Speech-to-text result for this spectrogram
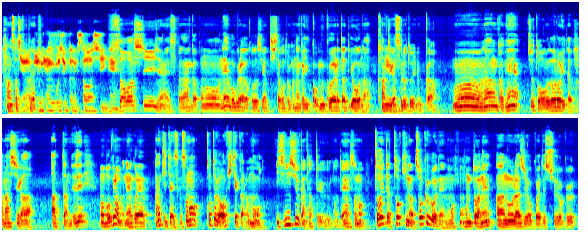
話させいや、ていただきたい250回にふさわしいね。ふ。さわしいじゃないですか。なんかこのね僕らが今年やってきたことがなんか一個報われたような感じがするというか。うーんなんかねちょっと驚いた話があったんで。で、まあ、僕らもねこれなんて言ったらいいですかそのことが起きてからもう12週間経ってるのでその届いた時の直後でもう本当はねあのラジオをこうやって収録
